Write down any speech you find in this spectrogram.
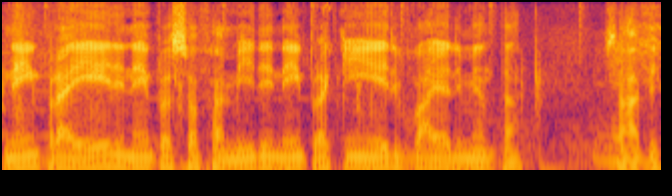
Nem para ele, nem para sua família, nem para quem ele vai alimentar. É. Sabe?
